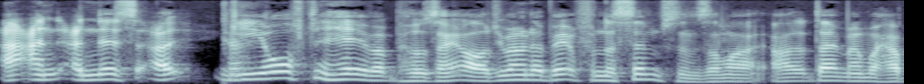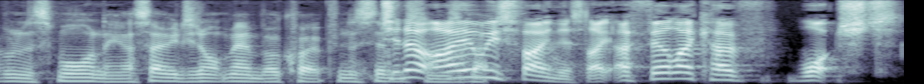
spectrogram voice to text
And and there's uh, you often hear about people saying, "Oh, do you remember a bit from The Simpsons?" I'm like, I don't remember what happened this morning. I certainly do not remember a quote from The Simpsons. Do you know? I but- always find this like I feel like I've watched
